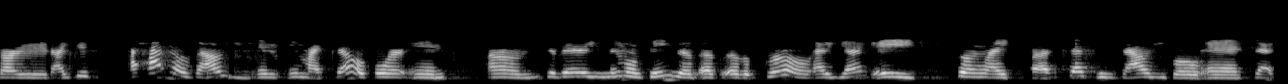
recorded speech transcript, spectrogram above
started, I just, I had no value in, in myself or in, um, the very minimal things of, of, of a girl at a young age feeling like uh, sex is valuable and that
